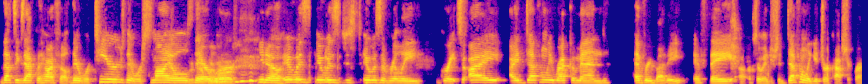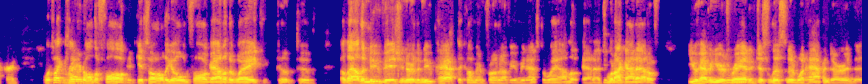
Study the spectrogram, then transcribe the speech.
that's exactly how i felt there were tears there were smiles There there definitely were you know it was it was just it was a really great so i i definitely recommend everybody if they are so interested definitely get your akashic record Well, it's like clearing all the fog. It gets all the old fog out of the way to, to, to allow the new vision or the new path to come in front of you. I mean, that's the way I look at it. That's mm-hmm. what I got out of you having yours mm-hmm. read and just listening to what happened to her in the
